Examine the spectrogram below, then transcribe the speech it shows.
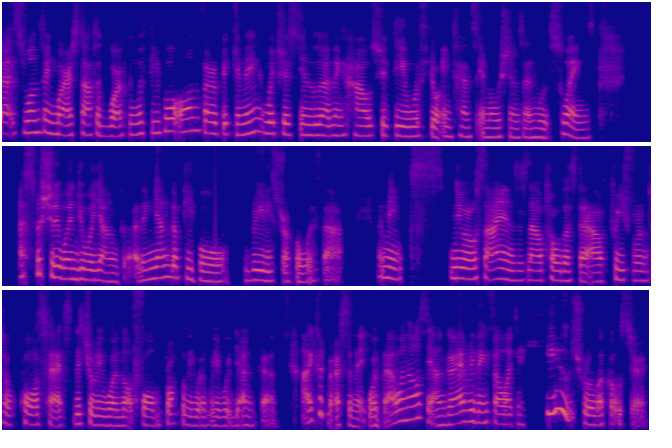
that's one thing where I started working with people on very beginning, which is in learning how to deal with your intense emotions and mood swings, especially when you were younger. I think younger people really struggle with that. I mean, neuroscience has now told us that our prefrontal cortex literally were not formed properly when we were younger. I could resonate with that when I was younger. Everything felt like a huge roller coaster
